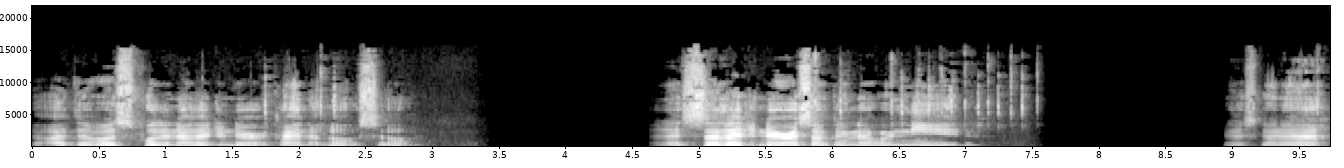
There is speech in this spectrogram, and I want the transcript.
The odds of us pulling a legendary are kinda low, so unless it's a legendary or something that we need. Just gonna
